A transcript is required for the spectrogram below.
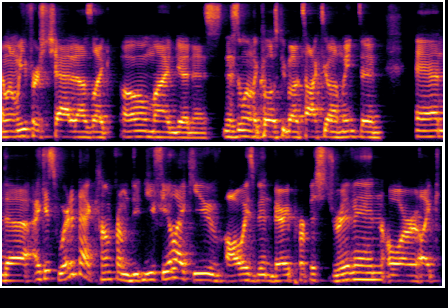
and when we first chatted i was like oh my goodness this is one of the coolest people i've talked to on linkedin and uh, i guess where did that come from do you feel like you've always been very purpose driven or like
